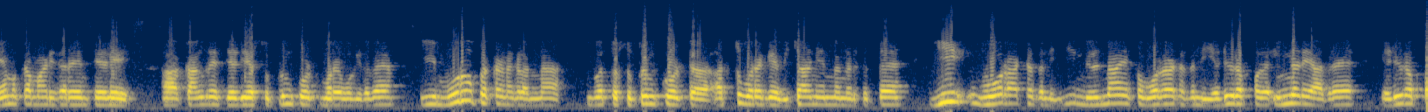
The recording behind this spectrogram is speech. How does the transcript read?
ನೇಮಕ ಮಾಡಿದ್ದಾರೆ ಅಂತೇಳಿ ಆ, ಕಾಂಗ್ರೆಸ್, ಜೆಡಿಎಸ್ ಸುಪ್ರೀಂ ಕೋರ್ಟ್ ಮೊರೆ ಹೋಗಿದ್ದಾವೆ ಈ ಮೂರು ಪ್ರಕರಣಗಳನ್ನ ಇವತ್ತು ಸುಪ್ರೀಂ ಕೋರ್ಟ್ ಹತ್ತುವರೆಗೆ ವಿಚಾರಣೆಯನ್ನ ನಡೆಸುತ್ತೆ. ಈ ಹೋರಾಟದಲ್ಲಿ, ಈ ನಿರ್ಣಾಯಕ ಹೋರಾಟದಲ್ಲಿ ಯಡಿಯೂರಪ್ಪ ಹಿನ್ನಡೆ ಆದ್ರೆ, ಯಡಿಯೂರಪ್ಪ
